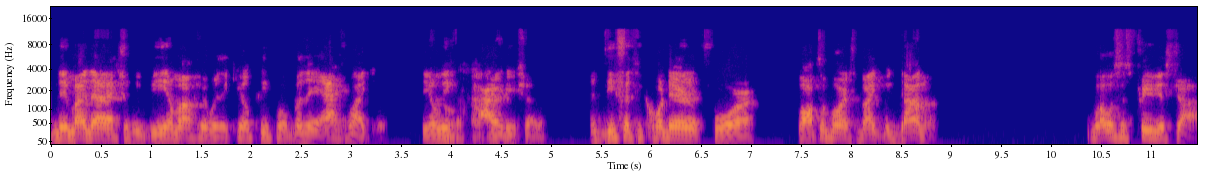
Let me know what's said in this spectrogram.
they might not actually be a mafia where they kill people, but they act like it. They only Okay. hired each other. The defensive coordinator for Baltimore is Mike Macdonald. What was his previous job?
